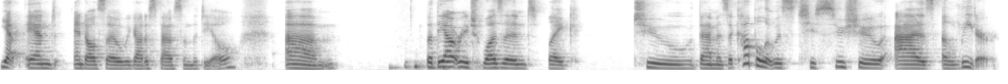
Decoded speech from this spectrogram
Yeah, and and also we got a spouse in the deal. Um, but the outreach wasn't like to them as a couple, it was to Sushu as a leader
